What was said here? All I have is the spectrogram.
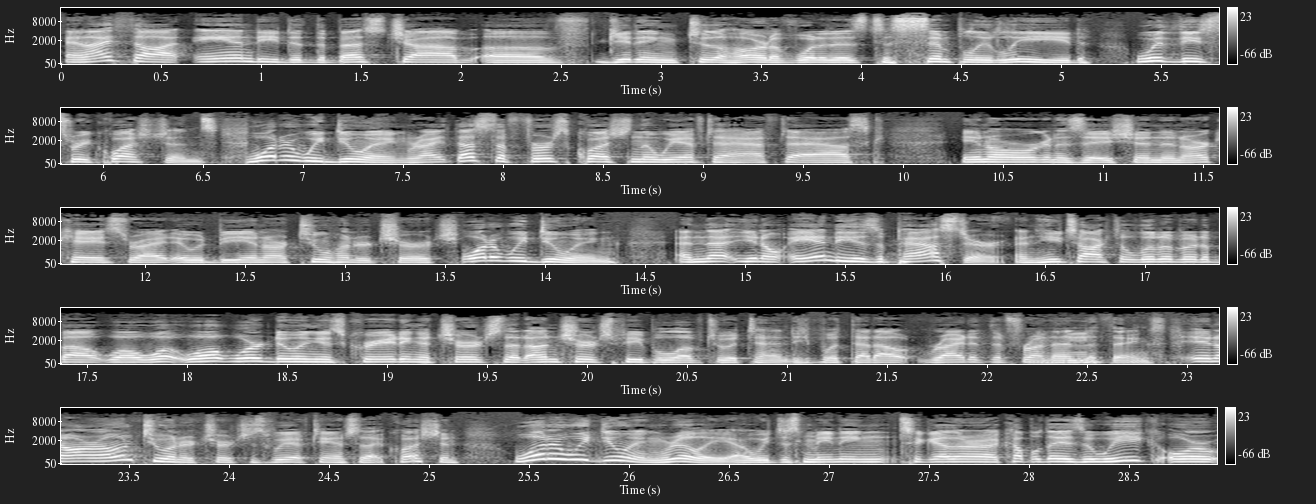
and I thought Andy did the best job of getting to the heart of what it is to simply lead with these three questions. What are we doing? Right, that's the first question that we have to have to ask in our organization. In our case, right, it would be in our 200 church. What are we doing? Doing? And that, you know, Andy is a pastor and he talked a little bit about, well, what, what we're doing is creating a church that unchurched people love to attend. He put that out right at the front end of mm-hmm. things. In our own 200 churches, we have to answer that question. What are we doing really? Are we just meeting together a couple days a week or,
